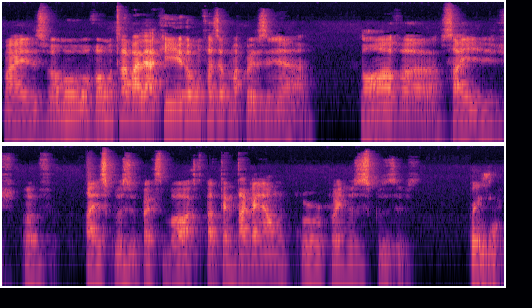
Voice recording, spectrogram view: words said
Mas vamos, vamos trabalhar aqui, vamos fazer alguma coisinha nova, sair, sair exclusivo para Xbox, para tentar ganhar um corpo aí nos exclusivos. Pois é.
